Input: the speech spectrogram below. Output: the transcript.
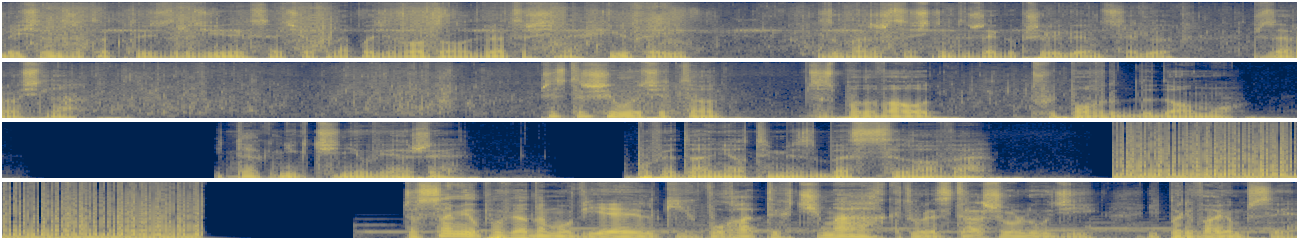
Myśląc, że to ktoś z rodziny chce cię ochlapać wodą, odwracasz się na chwilkę i zauważysz coś niedużego przebiegającego w zarośla. Przestraszyło cię to, co spowodowało twój powrót do domu. I tak nikt ci nie uwierzy. Opowiadanie o tym jest bezcelowe. Czasami opowiadam o wielkich, włochatych ćmach, które straszą ludzi i porywają psy.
